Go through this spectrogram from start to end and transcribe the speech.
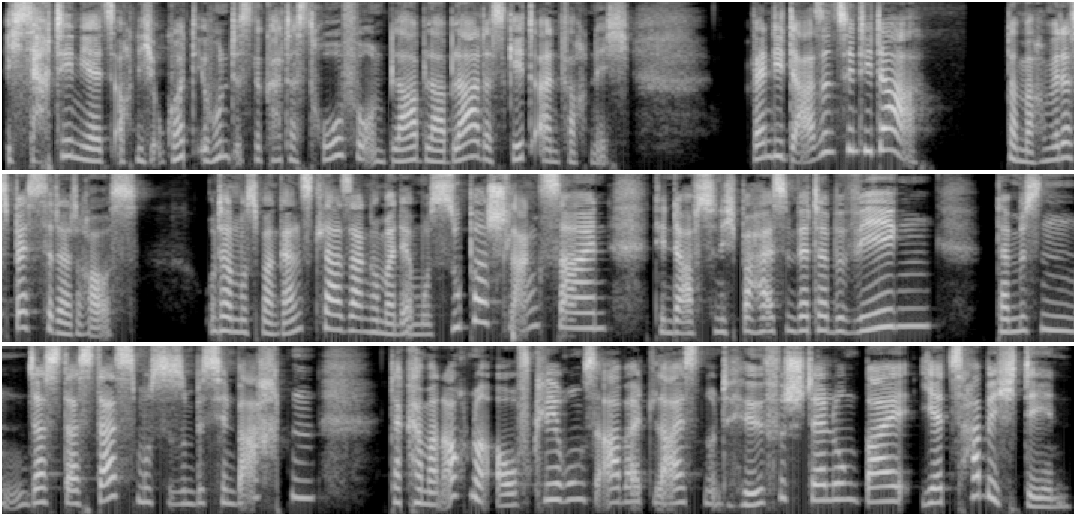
ich sag denen jetzt auch nicht, oh Gott, ihr Hund ist eine Katastrophe und bla bla bla, das geht einfach nicht. Wenn die da sind, sind die da. Dann machen wir das Beste daraus. Und dann muss man ganz klar sagen, hör mal, der muss super schlank sein, den darfst du nicht bei heißem Wetter bewegen, da müssen das, das, das musst du so ein bisschen beachten. Da kann man auch nur Aufklärungsarbeit leisten und Hilfestellung bei, jetzt habe ich den.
